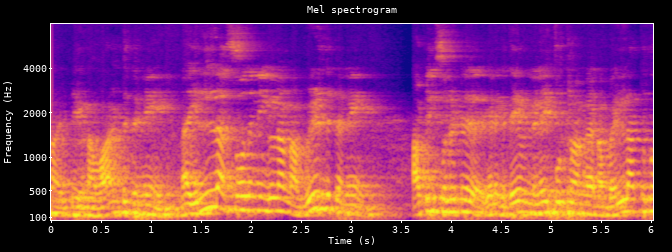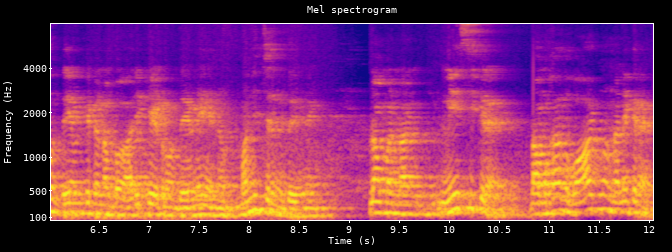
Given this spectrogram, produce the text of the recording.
நான் இப்படி நான் வாழ்ந்துட்டேனே. நான் எல்லா சோதனைகளும் நான் வீழ்ந்துட்டேனே. அப்படின்னு சொல்லிட்டு எனக்கு தேவன் நினைப்பூட்டுறாங்க நம்ம எல்லாத்துக்கும் தேவன் கிட்ட நம்ம அறிக்கையிடுறோம் தேவனே என்ன மன்னிச்சிருங்க தேவனே. நம்ம நான் நேசிக்கிறேன். நமக்காக வாழணும்னு நினைக்கிறேன்.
